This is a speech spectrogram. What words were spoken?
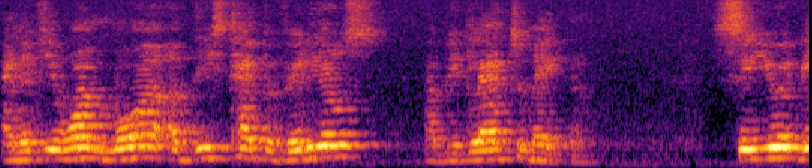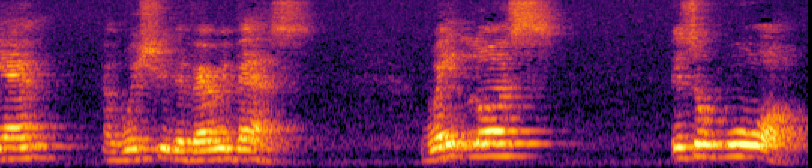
And if you want more of these type of videos, I'll be glad to make them. See you again. I wish you the very best. Weight loss is a war.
